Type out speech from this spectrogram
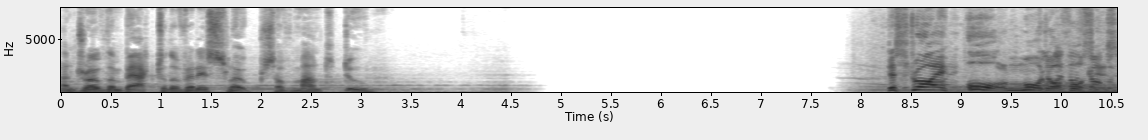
and drove them back to the very slopes of Mount Doom. Destroy all Mordor forces!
